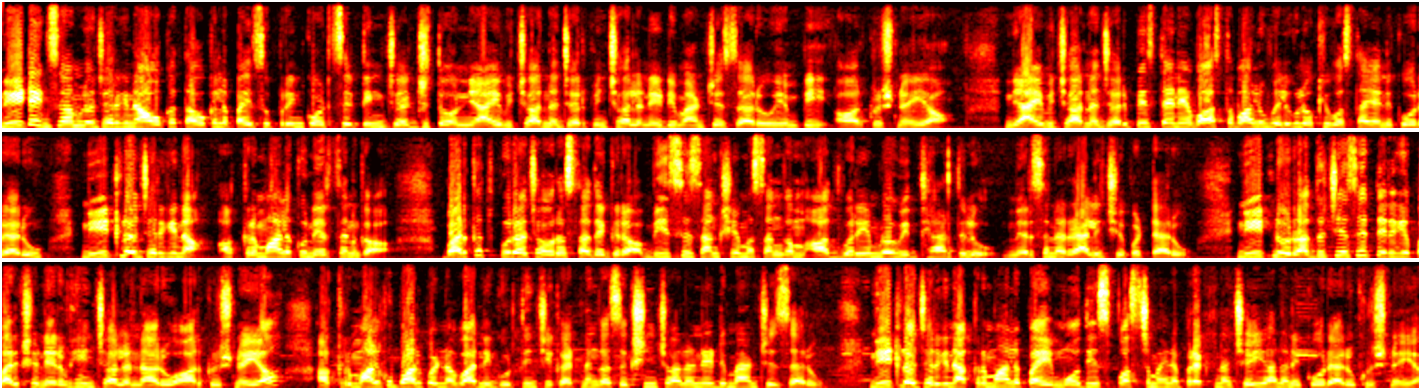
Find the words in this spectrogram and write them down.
నీట్ ఎగ్జామ్లో జరిగిన అవకతవకలపై సుప్రీంకోర్టు సిట్టింగ్ జడ్జితో న్యాయ విచారణ జరిపించాలని డిమాండ్ చేశారు ఎంపీ ఆర్ కృష్ణయ్య. న్యాయ విచారణ జరిపిస్తేనే వాస్తవాలు వెలుగులోకి వస్తాయని కోరారు. నీట్లో జరిగిన అక్రమాలకు నిరసనగా బర్కత్పుర చౌరస్తా దగ్గర బీసీ సంక్షేమ సంఘం ఆధ్వర్యంలో విద్యార్థులు నిరసన ర్యాలీ చేపట్టారు. నీట్ను రద్దు చేసి తిరిగి పరీక్ష నిర్వహించాలన్నారు ఆర్ కృష్ణయ్య. అక్రమాలకు పాల్పడిన వారిని గుర్తించి కఠినంగా శిక్షించాలని డిమాండ్ చేశారు. నీట్లో జరిగిన అక్రమాలపై మోదీ స్పష్టమైన ప్రకటన చేయాలని కోరారు కృష్ణయ్య.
